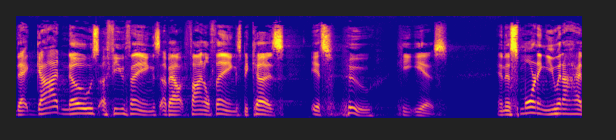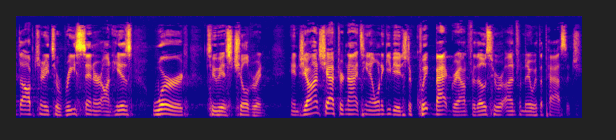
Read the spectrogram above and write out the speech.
that God knows a few things about final things because it's who He is. And this morning, you and I had the opportunity to recenter on His word to His children. In John chapter 19, I want to give you just a quick background for those who are unfamiliar with the passage.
